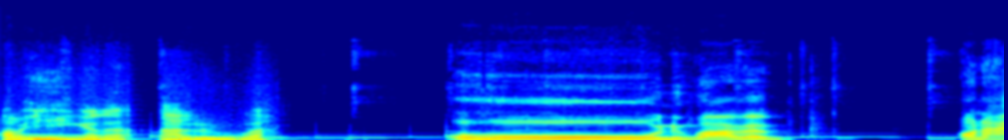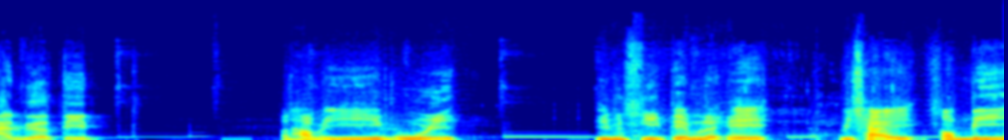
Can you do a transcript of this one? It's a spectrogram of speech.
ทำเองกันอะนายรู้ปะโอ้โหนึกว่าแบบ เอานายเรือติดเราทำเองอุ้ยเอ็มซีเต็มเลยเอ้ยไม่ใช่ซอมบี้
